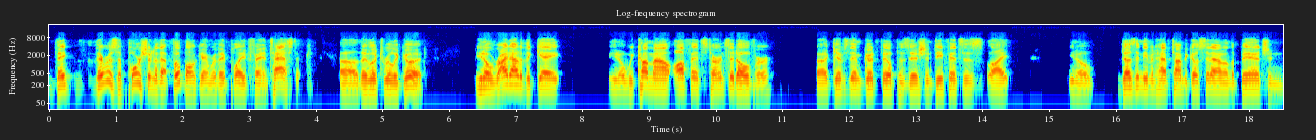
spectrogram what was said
They there was a portion of that football game where they played fantastic. Uh, they looked really good. You know, right out of the gate, you know, we come out, offense turns it over, uh, gives them good field position. Defense is like, you know, doesn't even have time to go sit down on the bench and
